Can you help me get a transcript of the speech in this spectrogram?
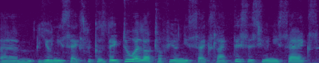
um, unisex because they do a lot of unisex like this is unisex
